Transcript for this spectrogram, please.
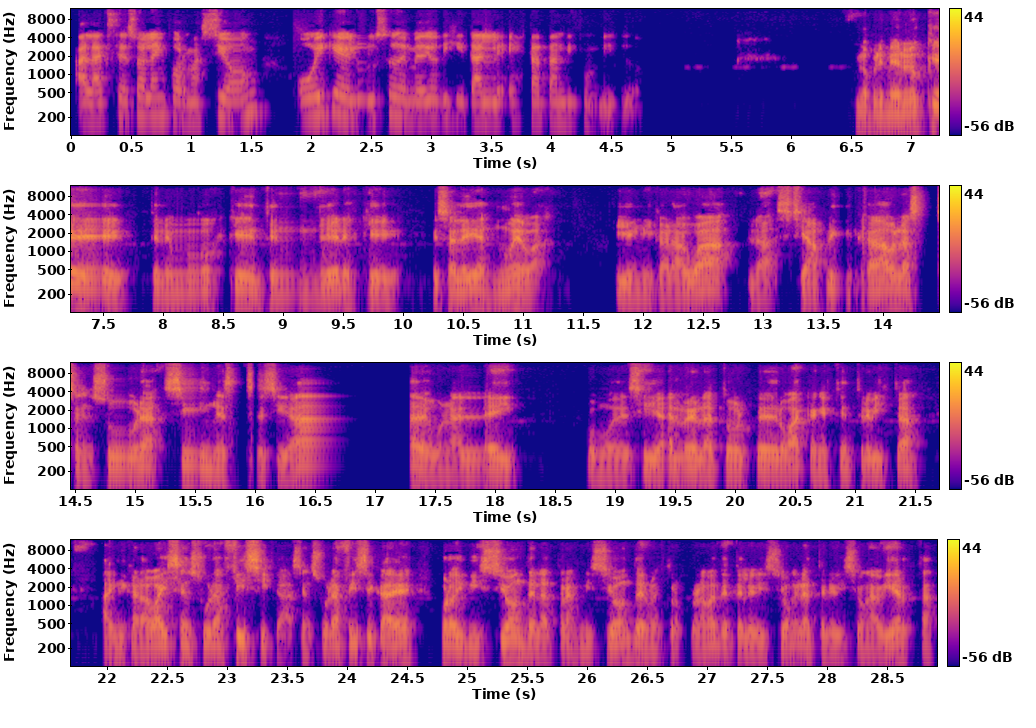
al acceso a la información hoy que el uso de medios digitales está tan difundido. Lo primero que tenemos que entender es que esa ley es nueva y en Nicaragua se ha aplicado la censura sin necesidad de una ley. Como decía el relator Pedro Aca en esta entrevista, en Nicaragua hay censura física. Censura física es prohibición de la transmisión de nuestros programas de televisión en la televisión abierta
